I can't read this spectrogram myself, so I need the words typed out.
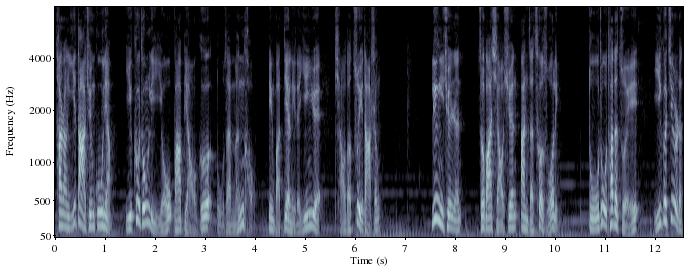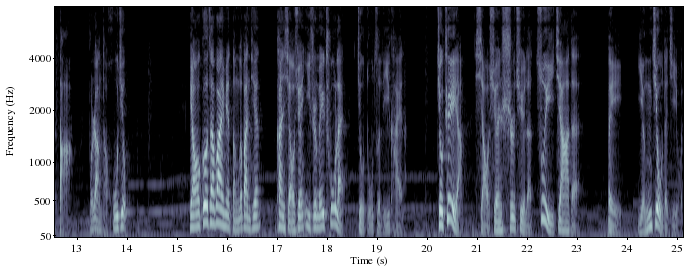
他让一大群姑娘以各种理由把表哥堵在门口，并把店里的音乐调到最大声。另一群人则把小轩按在厕所里，堵住他的嘴，一个劲儿的打，不让他呼救。表哥在外面等了半天，看小轩一直没出来，就独自离开了。就这样，小轩失去了最佳的。被营救的机会。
